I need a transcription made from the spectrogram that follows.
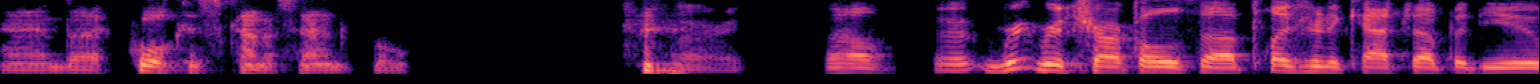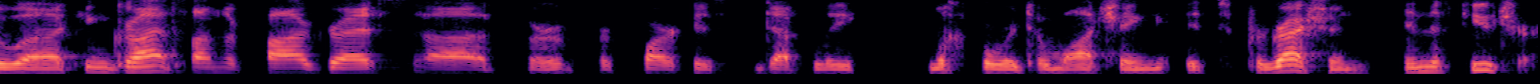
and uh, Quarkus kind of sound cool. All right. Well, Rich Sharples, uh, pleasure to catch up with you. Uh, congrats on the progress uh, for, for Quarkus. Definitely look forward to watching its progression in the future.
